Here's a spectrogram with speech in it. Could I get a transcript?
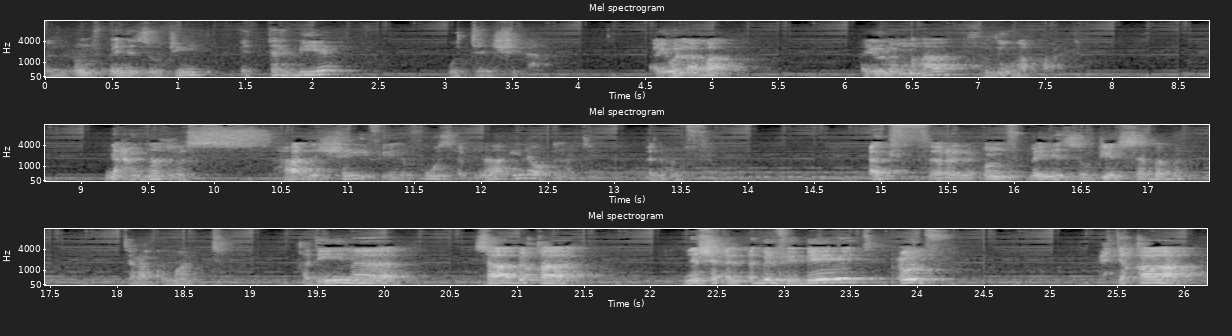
العنف بين الزوجين التربية والتنشئة. أيها الآباء أيها الأمهات خذوها قاعدة. نحن نغرس هذا الشيء في نفوس أبنائنا وبناتنا العنف. أكثر العنف بين الزوجين سببه تراكمات قديمة سابقة. نشأ الابن في بيت عنف احتقار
